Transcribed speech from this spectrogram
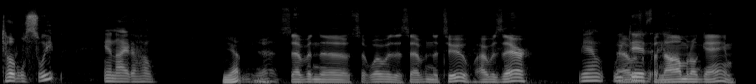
total sweep in Idaho. yep. Yeah, seven to so what was it? Seven to two. I was there. Yeah, we that did. was a phenomenal game.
